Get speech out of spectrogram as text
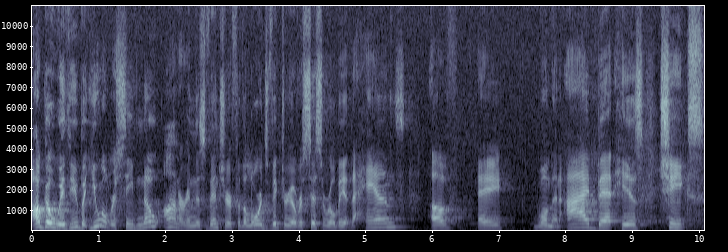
I'll go with you, but you will receive no honor in this venture, for the Lord's victory over Sisera will be at the hands of a woman. I bet his cheeks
